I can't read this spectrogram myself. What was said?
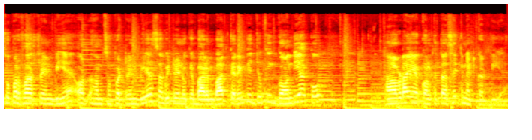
सुपरफास्ट ट्रेन भी है और हम सफ़र ट्रेन भी है। सभी ट्रेनों के बारे में बात करेंगे, जो कि गोंदिया को हावड़ा या कोलकाता से कनेक्ट करती है।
